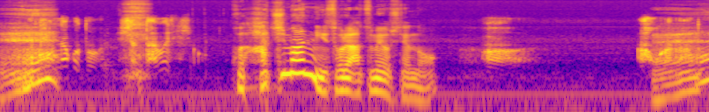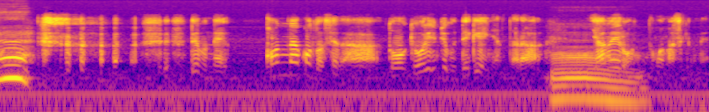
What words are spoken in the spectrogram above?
えこんなことしちゃダメでしょ。ー、これ8万人それ集めようしてんの？ああ。アえホかな。ー、でもね、こんなことせな、東京オリンピックできへんやったら、うんやめろって思いますけどね。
